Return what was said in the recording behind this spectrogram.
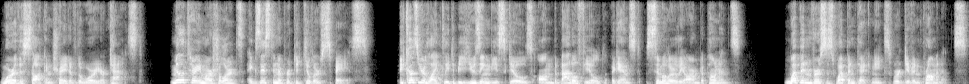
were the stock and trade of the warrior caste. Military martial arts exist in a particular space. Because you're likely to be using these skills on the battlefield against similarly armed opponents, weapon versus weapon techniques were given prominence.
